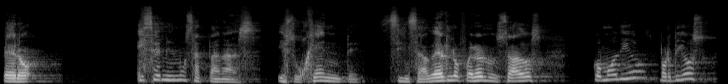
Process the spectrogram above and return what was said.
Pero ese mismo Satanás y su gente, sin saberlo, fueron usados como Dios, por Dios,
